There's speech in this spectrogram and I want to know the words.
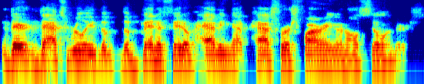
there that's really the the benefit of having that pass rush firing on all cylinders.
